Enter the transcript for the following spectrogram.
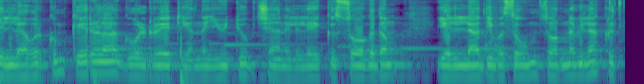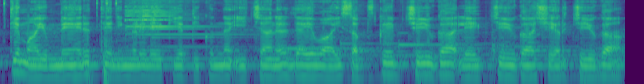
എല്ലാവർക്കും കേരള ഗോൾഡ് റേറ്റ് എന്ന യൂട്യൂബ് ചാനലിലേക്ക് സ്വാഗതം. എല്ലാ ദിവസവും സ്വർണവില കൃത്യമായും നേരത്തെ നിങ്ങളിലേക്ക് എത്തിക്കുന്ന ഈ ചാനൽ ദയവായി സബ്സ്ക്രൈബ് ചെയ്യുക ലൈക്ക് ചെയ്യുക ഷെയർ ചെയ്യുക.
